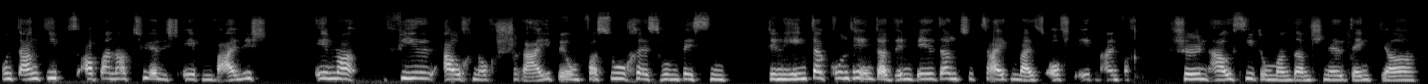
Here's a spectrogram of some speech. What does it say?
Und dann gibt es aber natürlich eben, weil ich immer viel auch noch schreibe und versuche so ein bisschen den Hintergrund hinter den Bildern zu zeigen, weil es oft eben einfach schön aussieht und man dann schnell denkt, ja,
